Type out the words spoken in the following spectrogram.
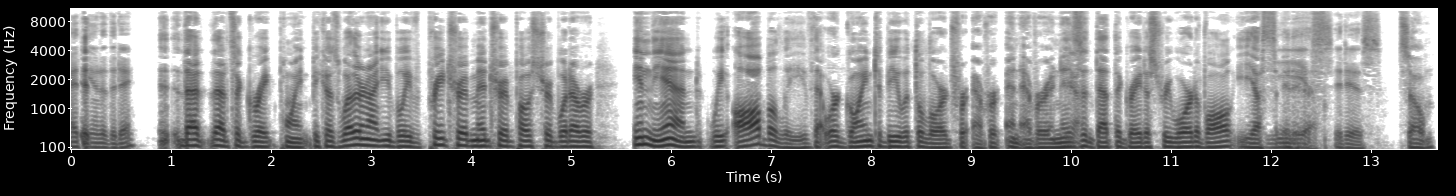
at the It- end of the day. that that's a great point because whether or not you believe pre-trib, mid-trib, post-trib, whatever, in the end, we all believe that we're going to be with the Lord forever and ever. And isn't that the greatest reward of all? Yes, it is. yes, it is. So,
